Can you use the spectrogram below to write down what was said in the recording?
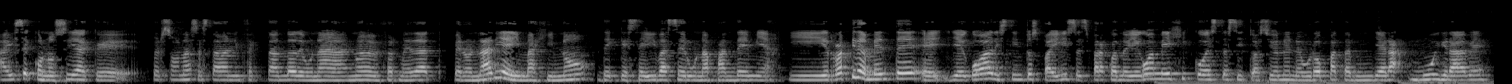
Ahí se conocía que personas estaban infectando de una nueva enfermedad, pero nadie imaginó de que se iba a hacer una pandemia. Y rápidamente eh, llegó a distintos países. Para cuando llegó a México, esta situación en Europa también ya era muy grave.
